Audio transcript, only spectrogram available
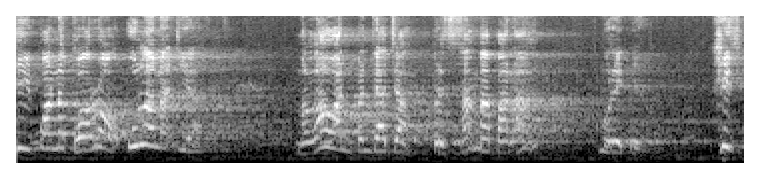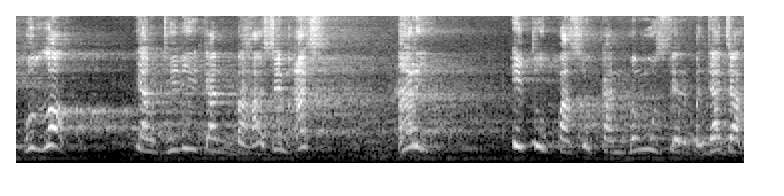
di Ponegoro ulama dia melawan penjajah bersama para muridnya. Hizbullah yang dirikan Mbah Hashim Ash'ari itu pasukan mengusir penjajah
